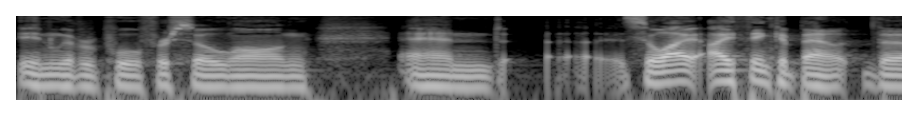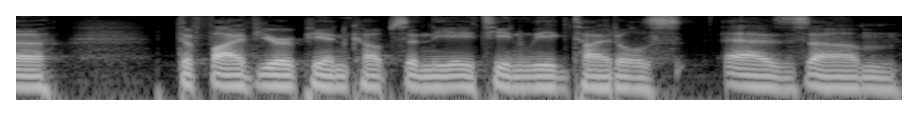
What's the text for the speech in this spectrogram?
in Liverpool for so long, and uh, so I, I think about the the five European Cups and the 18 league titles as um,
